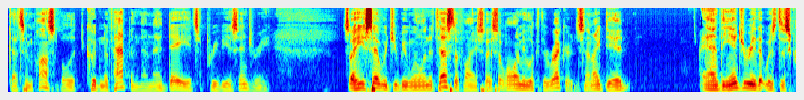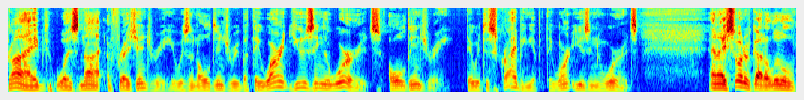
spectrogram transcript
That's impossible. It couldn't have happened then that day. It's a previous injury. So he said, Would you be willing to testify? So I said, Well, let me look at the records. And I did. And the injury that was described was not a fresh injury, it was an old injury, but they weren't using the words old injury. They were describing it, but they weren't using the words. And I sort of got a little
